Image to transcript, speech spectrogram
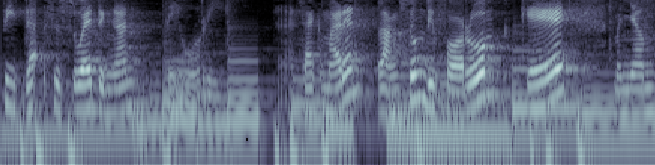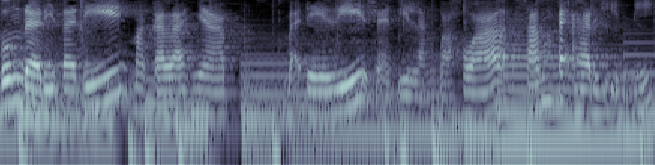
tidak sesuai dengan teori. Nah, saya kemarin langsung di forum, oke, okay, menyambung dari tadi makalahnya Mbak Dewi, saya bilang bahwa sampai hari ini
